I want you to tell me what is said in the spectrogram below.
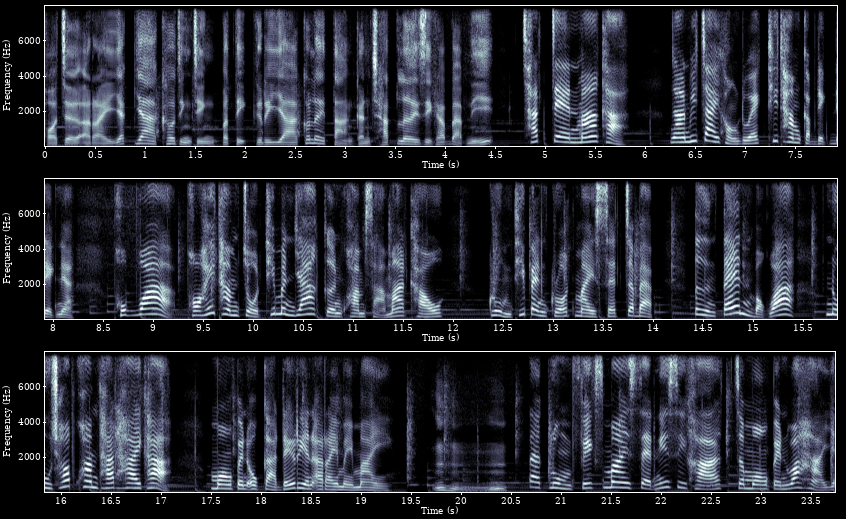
พอเจออะไรยากๆเข้าจริง ๆ ปฏิกิริยาก็เลยต่างกันชัดเลยสิครับแบบนี้ ชัดเจนมากค่ะ งานวิจัยของด w ว k ที่ทำกับเด็กๆเนี่ย พบว่าพอให้ทำโจทย์ที่มันยากเกินความสามารถเขา กลุ่มที่เป็น growth mindset จะแบบ ตื่นเต้นบอกว่า หนูชอบความท้าทายค่ะ มองเป็นโอกาสได้เรียนอะไรใหม่อือหือๆแต่กลุ่ม fixed mindset นี่สิคะ จะมองเป็นว่าหาย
